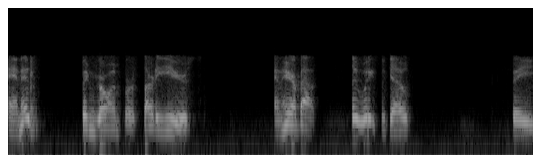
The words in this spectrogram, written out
and it's been growing for 30 years. And here about two weeks ago, the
